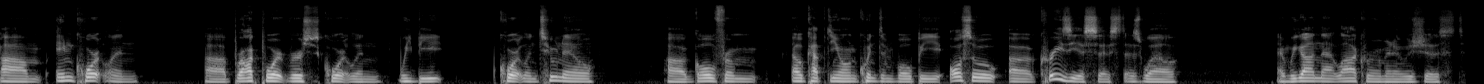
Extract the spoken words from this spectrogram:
um in Cortland uh Brockport versus Cortland. We beat Cortland 2-0. Uh goal from El Capitan Quinton Volpe. Also a crazy assist as well. And we got in that locker room and it was just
